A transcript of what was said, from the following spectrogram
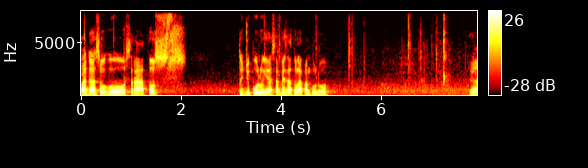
pada suhu 170 ya sampai 180. Ya.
